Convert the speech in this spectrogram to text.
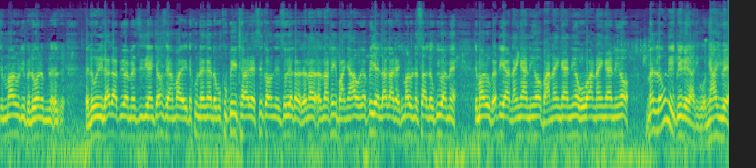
ကျမတို့တွေဘယ်လိုဘယ်လိုတွေလာကပြောရမယ်စီစီအန်ကျောင်းဆရာမတွေတစ်ခုနိုင်ငံတော်ခုပေးထားတဲ့စစ်ကောင်စီဆိုရကအနာအနာထိန်ဘာညာပါဗျပေးရလာကတဲ့ကျမတို့နှစ်ဆက်လုပ်ပေးပါမယ်ကျမတို့ဗတရနိုင်ငံတွေရောဗာနိုင်ငံတွေရောဟိုဟာနိုင်ငံတွေရောမလုံးနေပေးခဲ့တာဒီကိုအများကြီးပဲ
